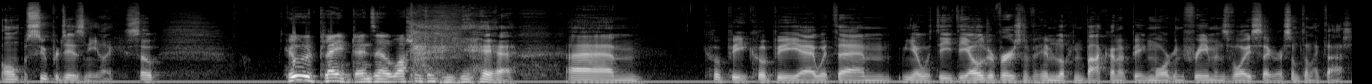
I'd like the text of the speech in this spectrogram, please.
almost super Disney like so. Who would play him? Denzel Washington. yeah, um, could be could be yeah with um you know with the the older version of him looking back on it being Morgan Freeman's voice or something like that.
